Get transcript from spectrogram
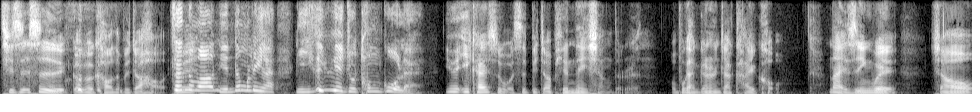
其实是哥哥考得比较好。真的吗？你那么厉害，你一个月就通过了？因为一开始我是比较偏内向的人，我不敢跟人家开口。那也是因为想要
